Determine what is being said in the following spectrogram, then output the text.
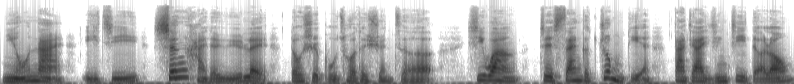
牛奶以及深海的鱼类都是不错的选择。希望这三个重点大家已经记得喽。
